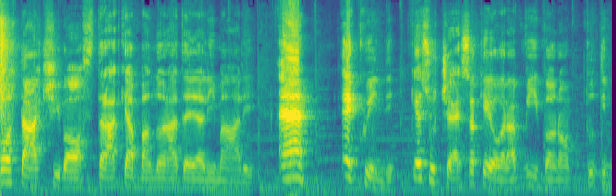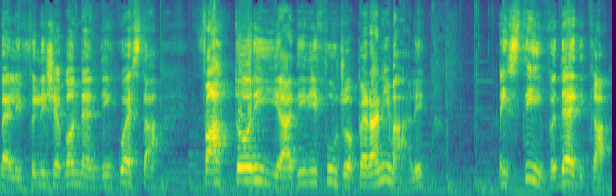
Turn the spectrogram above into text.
Mortacci vostra che abbandonate gli animali. Eh? E quindi, che è successo? Che ora vivono tutti belli, felici e contenti in questa fattoria di rifugio per animali e Steve dedica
